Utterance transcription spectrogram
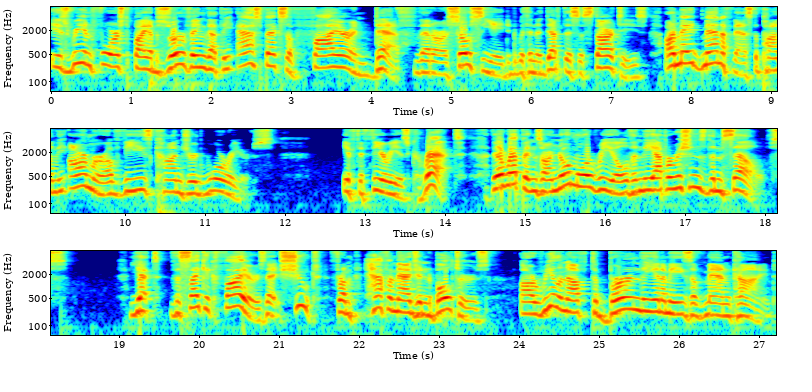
is reinforced by observing that the aspects of fire and death that are associated with an Adeptus Astartes are made manifest upon the armor of these conjured warriors. If the theory is correct, their weapons are no more real than the apparitions themselves. Yet the psychic fires that shoot from half imagined bolters are real enough to burn the enemies of mankind,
